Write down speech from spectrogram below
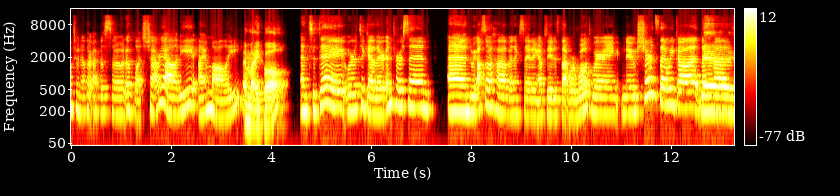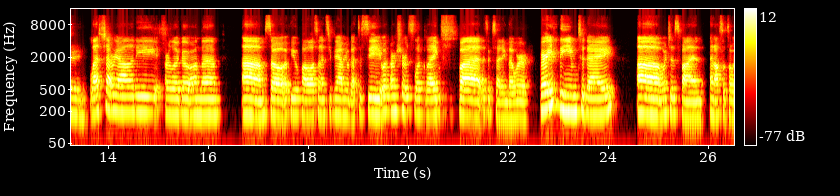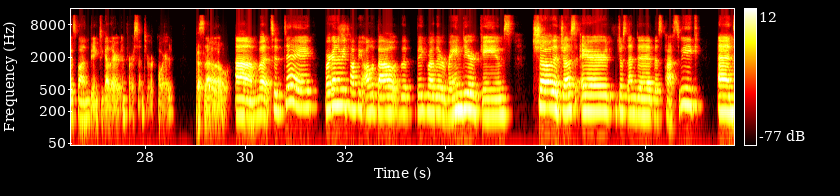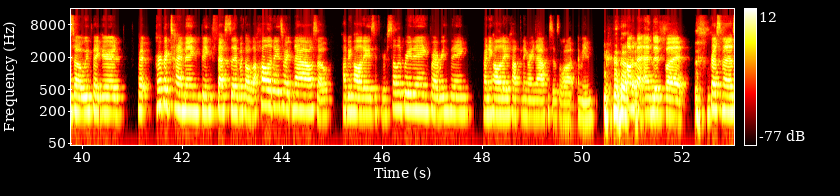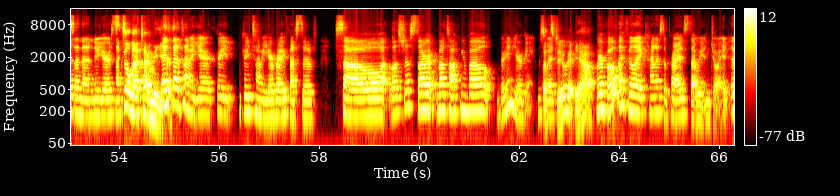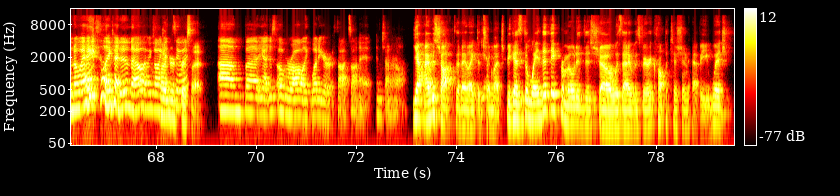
welcome to another episode of Let's Chat Reality. I'm Molly. I'm Michael. And today we're together in person. And we also have an exciting update is that we're both wearing new shirts that we got that Yay. have Let's Chat Reality, our logo on them. Um, so if you follow us on Instagram, you'll get to see what our shirts look like. But it's exciting that we're very themed today, uh, which is fun. And also it's always fun being together in person to record. Definitely. So, um, but today we're going to be talking all about the Big Brother Reindeer Games show that just aired, just ended this past week. And so we figured per- perfect timing being festive with all the holidays right now. So happy holidays if you're celebrating for everything, for any holiday happening right now, because there's a lot. I mean, Hanukkah ended, but Christmas and then New Year's next Still week. that time of year. It's that time of year. Great, great time of year. Very festive. So let's just start about talking about reindeer games. Let's do it. Yeah. We're both, I feel like, kind of surprised that we enjoyed in a way. like I didn't know going into Hundred it. Um, but yeah, just overall, like, what are your thoughts on it in general? Yeah, I was shocked that I liked it so much because the way that they promoted this show was that it was very competition heavy, which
